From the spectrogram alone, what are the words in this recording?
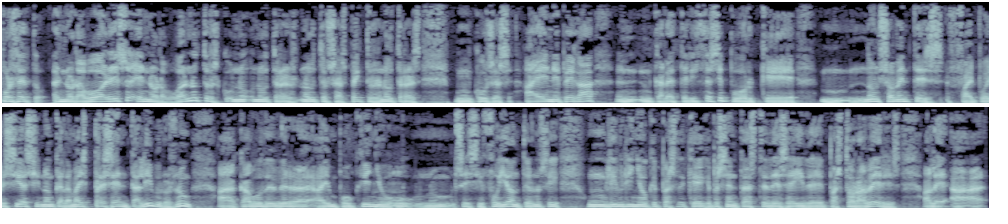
Por certo, noraboa eso, e noraboa noutros, noutros, noutros aspectos, noutras mm, cousas. A NPG mm, caracterízase porque mm, non somente fai poesía, sino que ademais presenta libros, non? Acabo de ver hai un pouquiño, uh -huh. non sei se foi onte, non sei, un libriño que, que, que presentaste dese aí de Pastora Veres, a, a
